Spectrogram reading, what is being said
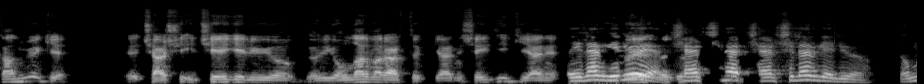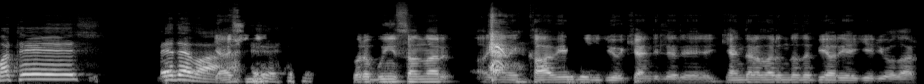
kalmıyor ki. E, çarşı ilçeye geliyor. Böyle yollar var artık. Yani şey değil ki yani Şeyler geliyor Öyle- ya, öyle- çerçiler, çerçiler geliyor. Domates bedava. Ya şimdi- Sonra bu insanlar yani kahveye de gidiyor kendileri. Kendi aralarında da bir araya geliyorlar.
